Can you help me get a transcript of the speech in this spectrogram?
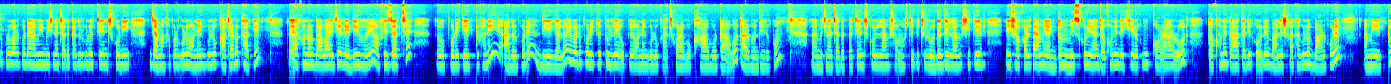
শুক্রবার করে আমি বিছানার চাদর টাদরগুলো চেঞ্জ করি জামা কাপড়গুলো অনেকগুলো কাচারও থাকে। তো এখন ওর বাবা এই যে রেডি হয়ে অফিস যাচ্ছে। তো পরীকে একটুখানি আদর করে দিয়ে গেল। এবারে পরীকে তুলে ওকে অনেকগুলো কাজ করাবো, খাওয়াবো, টাওয়াবো, তার মধ্যে এরকম বিছানার চাদরটা চেঞ্জ করলাম, সমস্ত কিছু রোদে দিলাম। শীতের এই সকালটা আমি একদম মিস করি না। যখনই দেখি এরকম কড়া রোদ, তখনই তাড়াতাড়ি করে বালিশ কাঁথাগুলো বার করে আমি একটু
